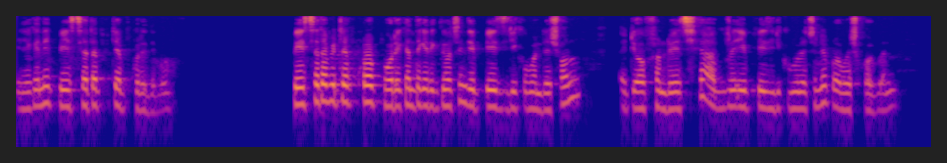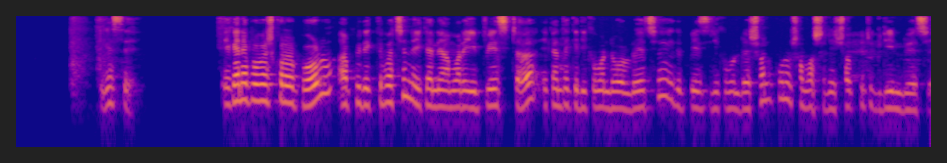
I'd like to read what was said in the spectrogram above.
এখানে পেজ সেটআপ এ ট্যাপ করে দেব। পেজ সেটআপ এ ট্যাপ করার পর এখান থেকে দেখতে পাচ্ছেন যে পেজ রিকমেন্ডেশন একটি অপশন রয়েছে। আপনি এই পেজ রিকমেন্ডেশন প্রবেশ করবেন। ঠিক আছে? এখানে প্রবেশ করার পর আপনি দেখতে পাচ্ছেন এখানে আমার এই পেজটা এখান থেকে রিকমেন্ডেবল রয়েছে। এই পেজ রিকমেন্ডেশন কোনো সমস্যা নেই। সবকিছু গ্রিন রয়েছে।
